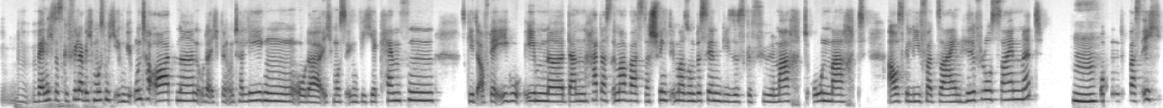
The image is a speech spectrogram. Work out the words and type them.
wenn ich das Gefühl habe, ich muss mich irgendwie unterordnen oder ich bin unterlegen oder ich muss irgendwie hier kämpfen, es geht auf der Ego-Ebene, dann hat das immer was, das schwingt immer so ein bisschen dieses Gefühl Macht, Ohnmacht, ausgeliefert sein, hilflos sein mit. Mhm. Und was ich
